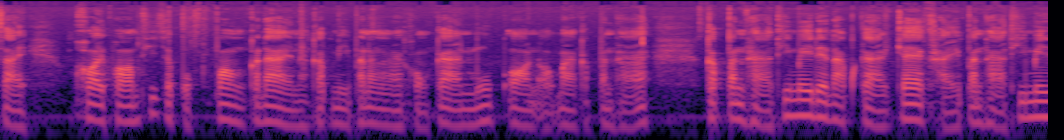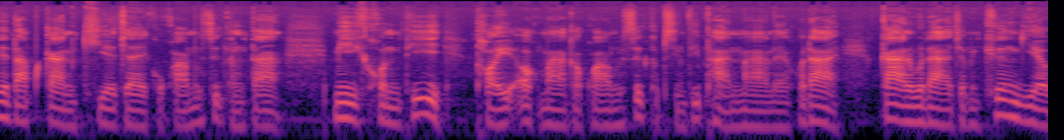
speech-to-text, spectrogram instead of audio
ใส่ คอยพร้อมที่จะปกป้องก็ได้นะครับมีพลังงานของการ move on ออกมากับปัญหา กับปัญหาที่ไม่ได้รับการแก้ไขปัญหาที่ไม่ได้รับการเคลียร์ใจกับความรู้สึกต่างๆ มีคนที่ถอยออกมากับความรู้สึกกับสิ่งที่ผ่านมาแล้วก็ได้ การเวลาจะเป็นเครื่องเยียว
